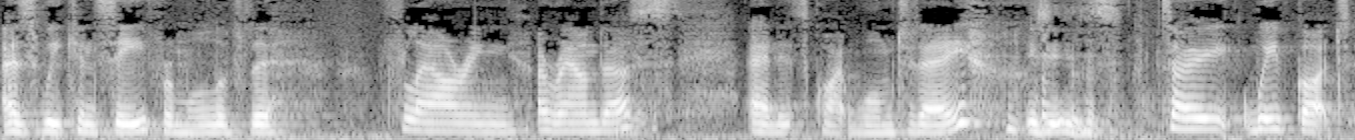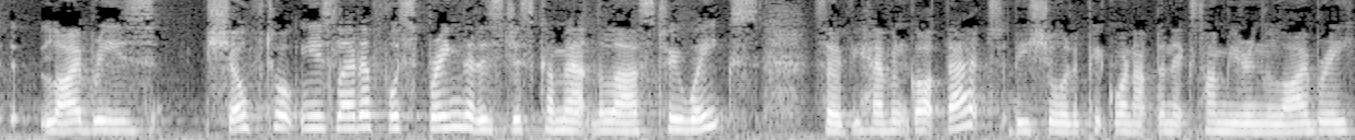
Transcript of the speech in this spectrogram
as we can see from all of the flowering around us, yes. and it's quite warm today. It is. so, we've got libraries Shelf Talk newsletter for spring that has just come out in the last two weeks. So if you haven't got that, be sure to pick one up the next time you're in the library.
